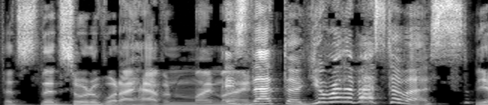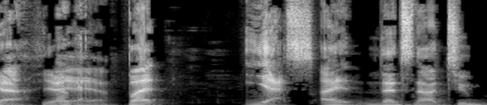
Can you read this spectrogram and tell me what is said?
that's that's sort of what I have in my mind. Is that the you are the best of us? Yeah, yeah, Okay. yeah, yeah. But yes, I that's not too.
